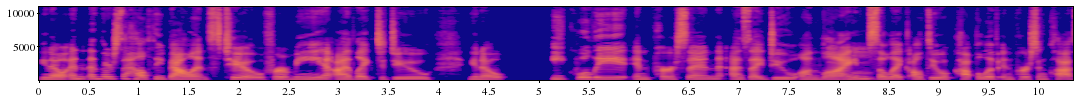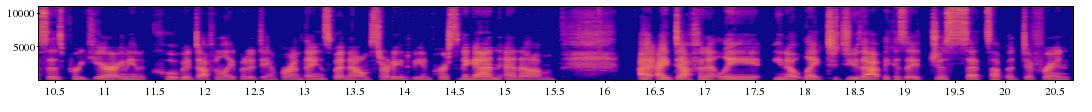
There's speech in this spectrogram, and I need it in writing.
you know, and and there's a healthy balance too. For me, I like to do, you know, equally in person as I do online. Mhm. So like I'll do a couple of in-person classes per year. I mean, COVID definitely put a damper on things, but now I'm starting to be in person again and um I, I definitely, you know, like to do that because it just sets up a different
